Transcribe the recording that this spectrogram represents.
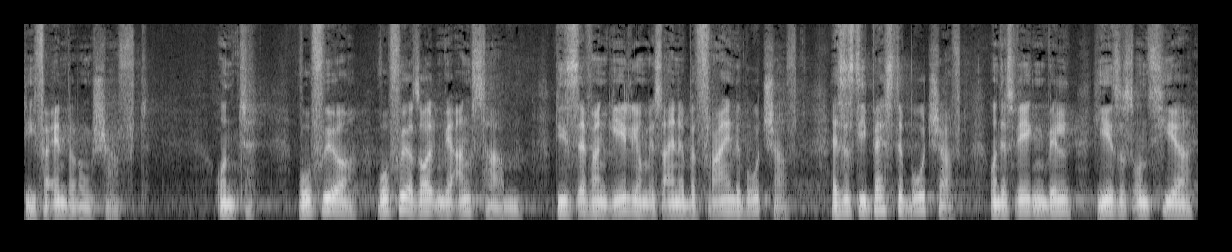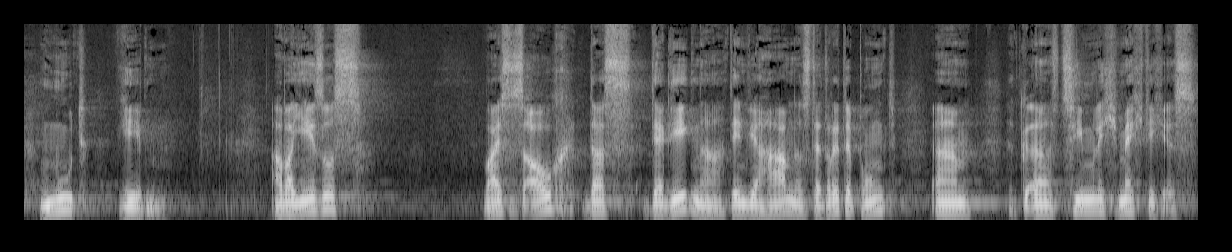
die Veränderung schafft. Und wofür, wofür sollten wir Angst haben? Dieses Evangelium ist eine befreiende Botschaft. Es ist die beste Botschaft und deswegen will Jesus uns hier Mut geben. Aber Jesus weiß es auch, dass der Gegner, den wir haben, das ist der dritte Punkt, ähm, äh, ziemlich mächtig ist.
